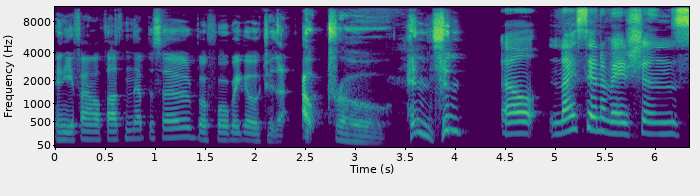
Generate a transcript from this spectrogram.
any final thoughts on the episode before we go to the outro? Henshin! Well, nice animations.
